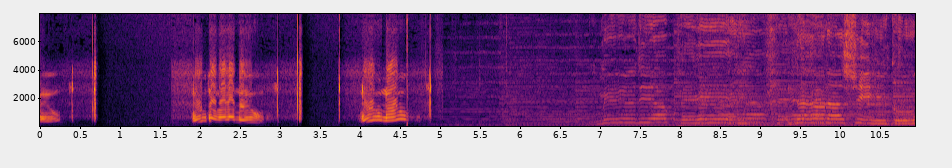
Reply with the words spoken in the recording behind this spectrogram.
လားနေဦးနေဦးတော့ငါလားနေဦးနေဦးနေဦး Media pain နာနာရှိကို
